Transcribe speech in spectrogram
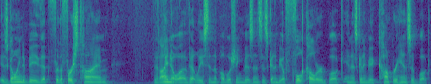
is going to be that for the first time, that I know of, at least in the publishing business, is going to be a full color book and it's going to be a comprehensive book.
